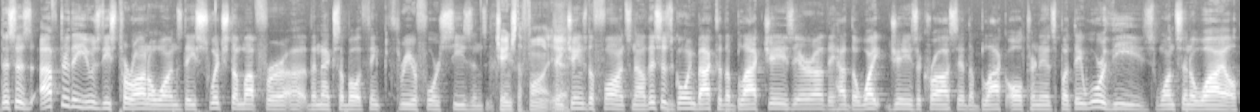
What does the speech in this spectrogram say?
This is after they used these Toronto ones, they switched them up for uh, the next about I think three or four seasons. change the font. They Yeah. changed the fonts. Now this is going back to the black Jays era. They had the white Jays across, they had the black alternates, but they wore these once in a while.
